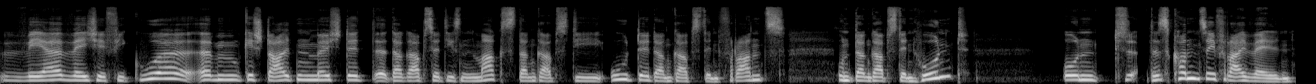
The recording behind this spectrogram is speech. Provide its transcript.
wer welche Figur ähm, gestalten möchte. Da gab es ja diesen Max, dann gab es die Ute, dann gab es den Franz und dann gab es den Hund. Und das konnten sie frei wählen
